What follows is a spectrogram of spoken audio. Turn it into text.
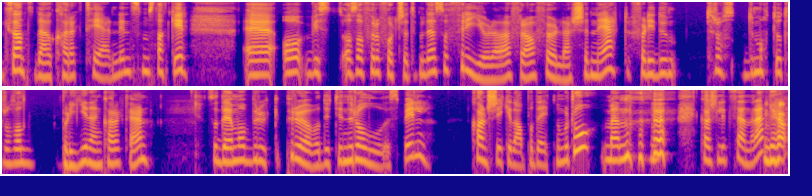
Det er jo karakteren din som snakker. Eh, og hvis, altså for å fortsette med det, så frigjør det deg fra å føle deg sjenert. Fordi du, tross, du måtte jo tross alt bli den karakteren. Så det med å bruke, prøve å dytte inn rollespill, kanskje ikke da på date nummer to, men kanskje litt senere, ja.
